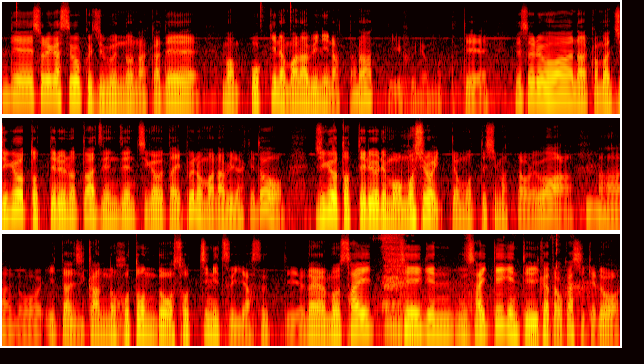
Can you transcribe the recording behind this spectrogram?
でそれがすごく自分の中で、まあ、大きな学びになったなっていうふうに思っててでそれはなんかまあ授業を取ってるのとは全然違うタイプの学びだけど授業を取ってるよりも面白いって思ってしまった俺は、うん。あのいた時間のほとんどをそっちに費やすっていう。だからもう最低限 最低限っていう言い方おかしいけど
